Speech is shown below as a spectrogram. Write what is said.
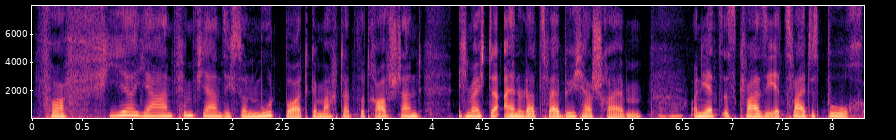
vor vier Jahren, fünf Jahren sich so ein Moodboard gemacht hat, wo drauf stand, ich möchte ein oder zwei Bücher schreiben. Und jetzt ist quasi ihr zweites Buch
